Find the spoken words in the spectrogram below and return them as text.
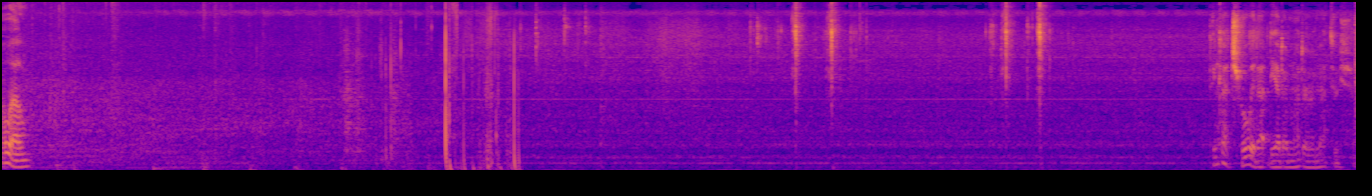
Oh well. I think I threw it at the other mother, I'm not too sure.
